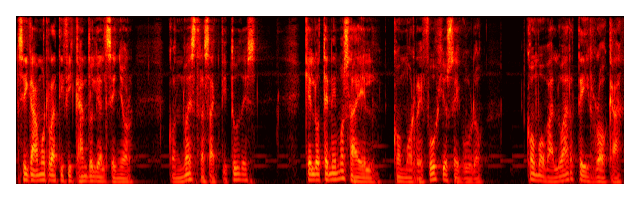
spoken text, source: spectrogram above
sigamos ratificándole al Señor con nuestras actitudes, que lo tenemos a Él como refugio seguro, como baluarte y roca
